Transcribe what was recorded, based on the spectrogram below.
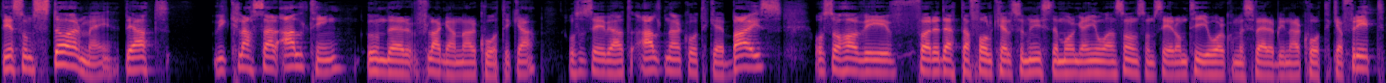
det som stör mig, det är att vi klassar allting under flaggan narkotika. Och så säger vi att allt narkotika är bajs. Och så har vi före detta folkhälsominister Morgan Johansson som säger om tio år kommer Sverige bli narkotikafritt.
